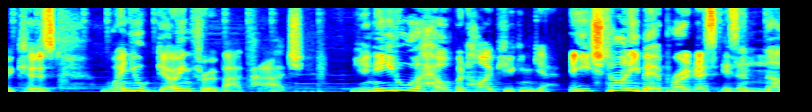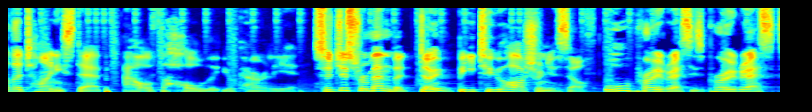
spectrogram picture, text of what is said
Because when you're going through a bad patch, you need all the help and hype you can get. Each tiny bit of progress is another tiny step out of the hole that you're currently in. So just remember, don't be too harsh on yourself. All progress is progress,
